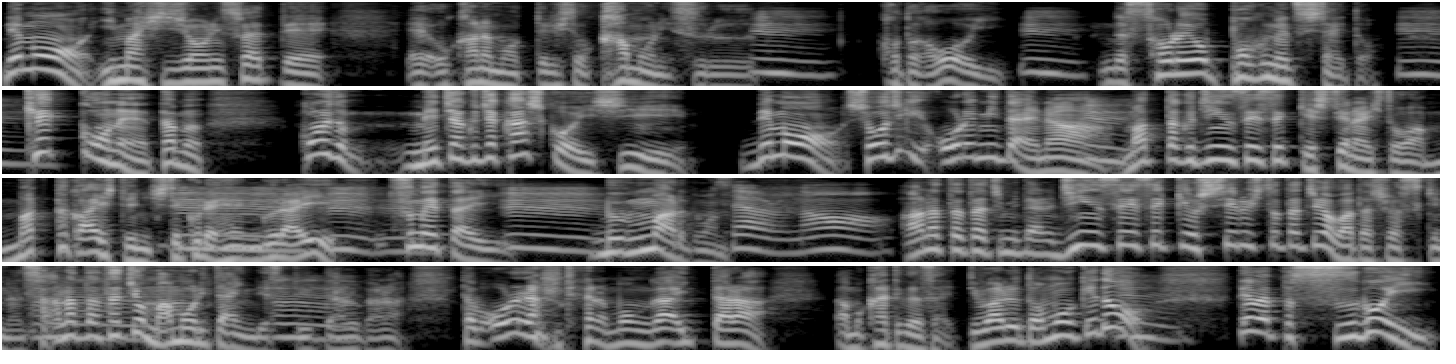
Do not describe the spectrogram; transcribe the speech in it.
でも、今非常にそうやって、えお金持ってる人をカモにすうるんことが多い。うんで、それを撲滅したいと。うん結構ね、多分、この人めちゃくちゃ賢いし、でも正直俺みたいなうん。全く人生設計してない人は全く相手にしてくれへんぐらい冷たいうん。部分もあると思ううやろな。あなたたちみたいな人生設計をしてる人たちが私は好きなんです。うん。あなたたちを守りたいんですって言ってあるから、多分俺らみたいなもんが言ったら、あ、もう帰ってくださいって言われると思うけど、うん。でもやっぱすごい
